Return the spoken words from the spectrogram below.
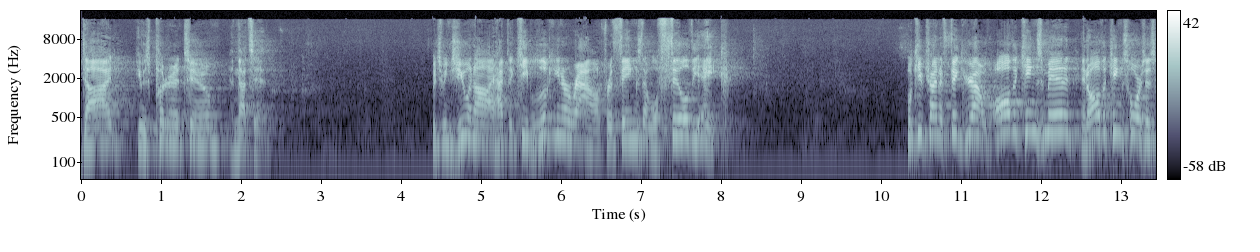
died, he was put in a tomb, and that's it. Which means you and I have to keep looking around for things that will fill the ache. We'll keep trying to figure out with all the king's men and all the king's horses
